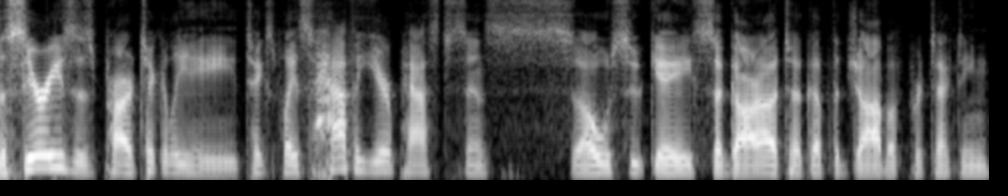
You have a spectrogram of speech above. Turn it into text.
The series is particularly takes place half a year past since Sosuke Sagara took up the job of protecting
